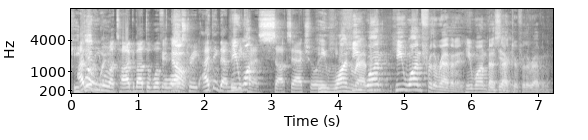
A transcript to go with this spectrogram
He I don't even win. want to talk about the Wolf of Wall no. Street. I think that movie won- kind of sucks. Actually, He won. he Revenant. won. He won for the Revenant. He won Best did. Actor for the Revenant.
